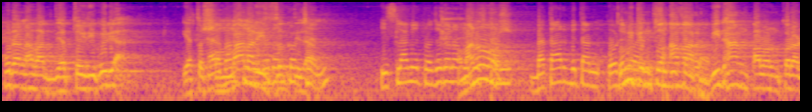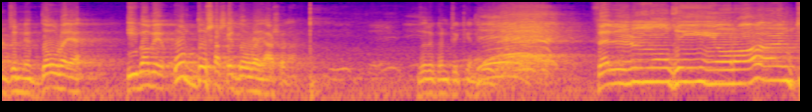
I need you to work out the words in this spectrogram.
পুরা নাবাক দিয়ে তৈরি করিয়া এত সম্মান আর ইজ্জত দিলাম। ইসলামী প্রযোজনা মানুষ, প্রতিষ্ঠান বেতার বিতান audio তুমি and কিন্তু CD আমার center। বিধান পালন করার জন্য দৌড়াইয়া এইভাবে ঊর্ধ্ব শ্বাসে দৌড়াই আসো না জোরে কোন ঠিক কিনা فالمغيرات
